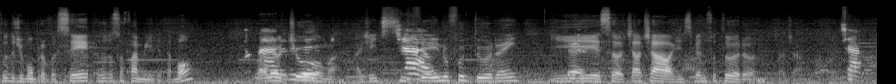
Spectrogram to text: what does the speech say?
Tudo de bom para você e para toda a sua família, tá bom? Valeu, turma. A gente se vê aí no futuro, hein? Isso, tchau, tchau. A gente se vê no futuro. Tchau, tchau. Tchau.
